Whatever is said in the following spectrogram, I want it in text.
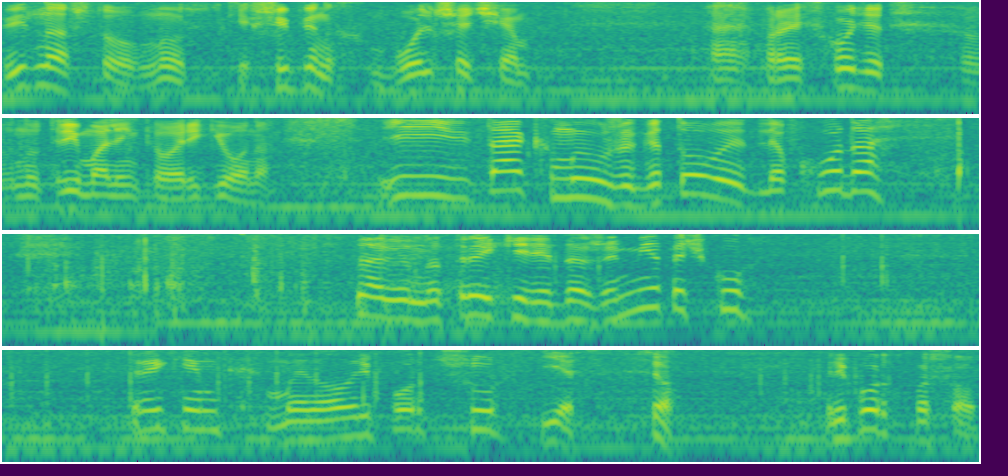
видно, что ну, все-таки шиппинг больше, чем э, происходит внутри маленького региона. И так мы уже готовы для входа. Ставим на трекере даже меточку Трекинг, manual report, sure, yes. Все, репорт пошел.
